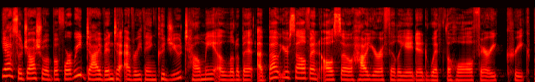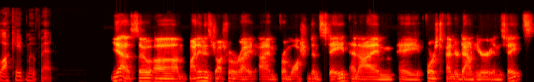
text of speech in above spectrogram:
Yeah, so Joshua, before we dive into everything, could you tell me a little bit about yourself and also how you're affiliated with the whole Fairy Creek blockade movement? Yeah, so um, my name is Joshua Wright. I'm from Washington State, and I'm a forest defender down here in the States.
